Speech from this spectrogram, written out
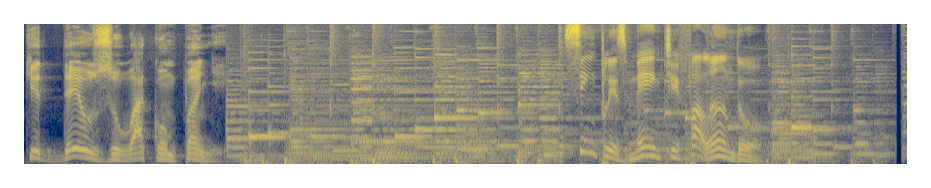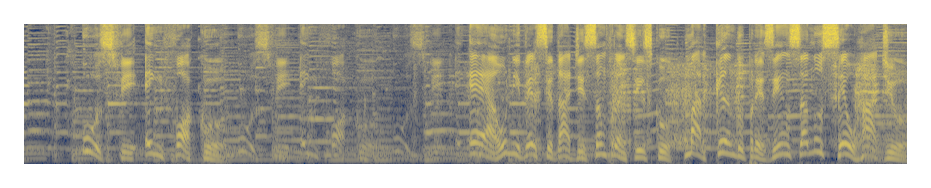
que Deus o acompanhe. Simplesmente falando. USF em Foco. USF em Foco. USF em... É a Universidade de São Francisco marcando presença no seu rádio.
